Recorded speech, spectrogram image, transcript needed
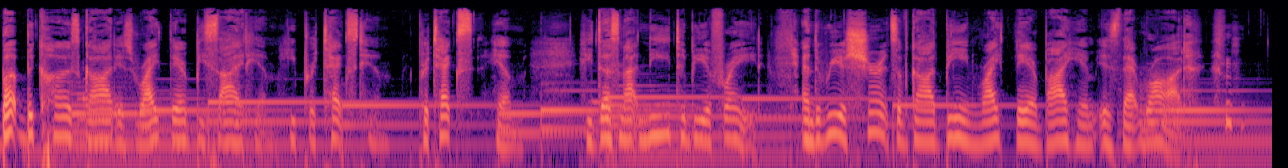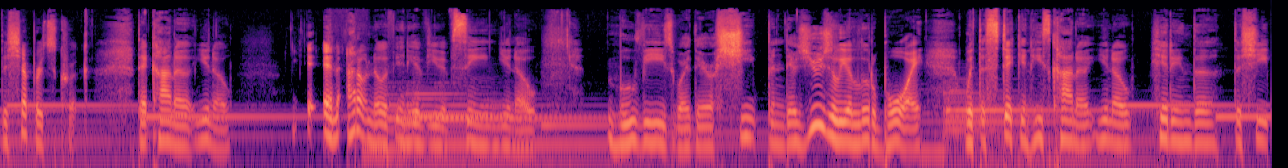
But because God is right there beside him, he protects him, protects him. He does not need to be afraid. And the reassurance of God being right there by him is that rod, the shepherd's crook, that kind of, you know, and I don't know if any of you have seen, you know, movies where there are sheep and there's usually a little boy with a stick and he's kind of you know hitting the the sheep.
